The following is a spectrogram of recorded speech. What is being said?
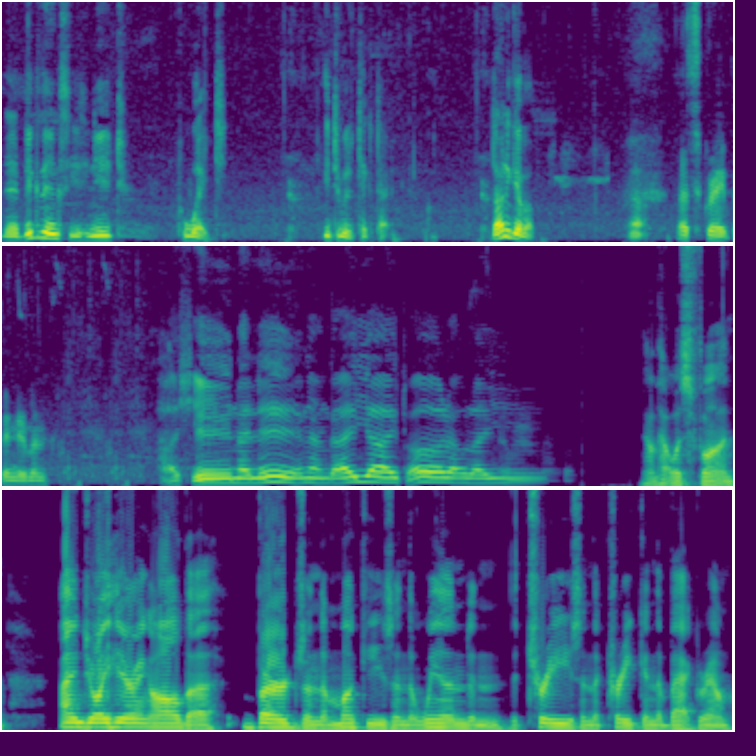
the big things is you need to wait. It will take time. Don't give up. Yeah. that's great, Benjamin. Now that was fun. I enjoy hearing all the birds and the monkeys and the wind and the trees and the creek in the background.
